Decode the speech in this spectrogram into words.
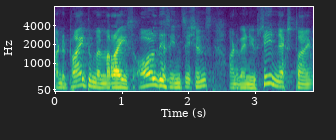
and try to memorize all these incisions and when you see next time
